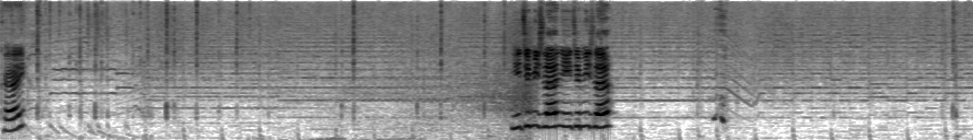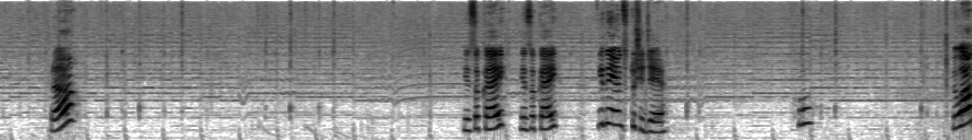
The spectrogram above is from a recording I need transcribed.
Okej. Okay. Nie idzie mi źle, nie idzie mi źle. Dobra. Jest ok, jest ok. Nigdy nie wiem, co tu się dzieje. Byłam?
